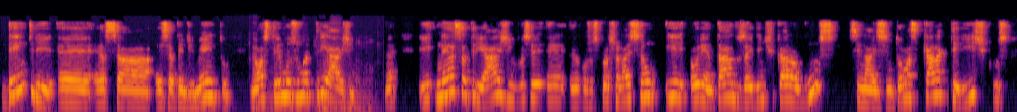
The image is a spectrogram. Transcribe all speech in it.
Dentre é, essa, esse atendimento, nós temos uma triagem. Né? E nessa triagem, você, é, os profissionais são orientados a identificar alguns sinais e sintomas característicos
